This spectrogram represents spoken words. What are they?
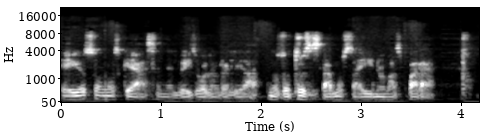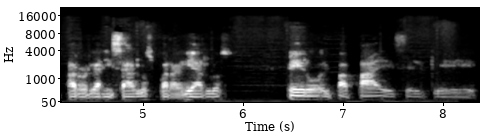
Ellos son los que hacen el béisbol en realidad. Nosotros estamos ahí nomás para, para organizarlos, para guiarlos, pero el papá es el que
